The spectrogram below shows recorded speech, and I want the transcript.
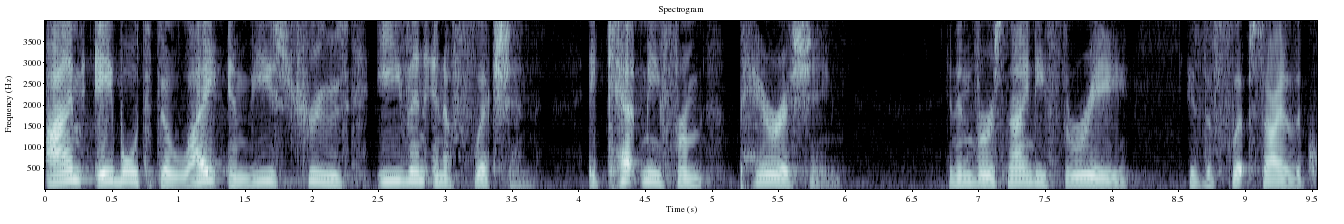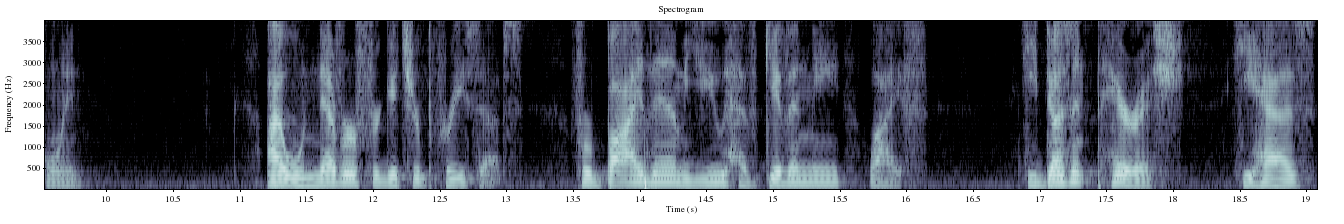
I'm able to delight in these truths even in affliction. It kept me from perishing. And then verse 93 is the flip side of the coin. I will never forget your precepts for by them you have given me life. He doesn't perish, he has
